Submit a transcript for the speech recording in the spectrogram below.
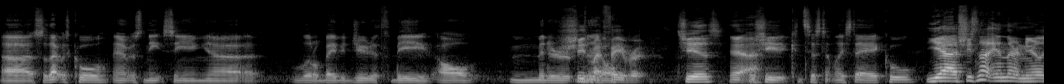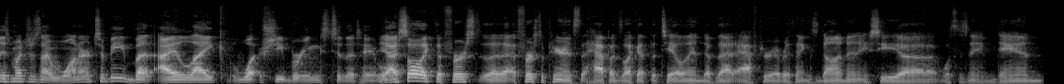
Uh, so that was cool, and it was neat seeing uh, little baby Judith be all middle. she's my favorite. She is. Yeah. Does she consistently stay cool? Yeah, she's not in there nearly as much as I want her to be, but I like what she brings to the table. Yeah, I saw like the first uh, that first appearance that happens like at the tail end of that after everything's done, and you see uh, what's his name, Dan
